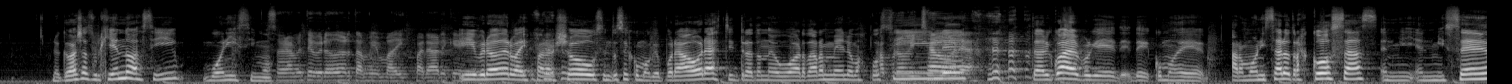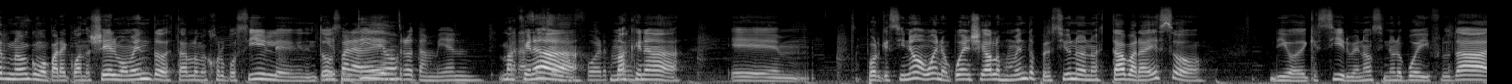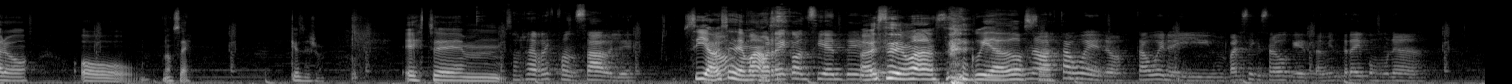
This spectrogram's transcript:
Lo que vaya surgiendo así, buenísimo. Seguramente Brother también va a disparar que... Y Brother va a disparar shows, entonces como que por ahora estoy tratando de guardarme lo más posible. Aprovecha Tal cual, porque de, de- como de armonizar otras cosas en mi, en mi ser, ¿no? Como para cuando llegue el momento de estar lo mejor posible en, en todo Ir para sentido. adentro también. Más para que nada, más que nada. Eh, porque si no, bueno, pueden llegar los momentos, pero si uno no está para eso, digo, ¿de qué sirve, no? Si no lo puede disfrutar o, o no sé, qué sé yo. Este, mm, Sos re responsable. sí, a ¿no? veces de Como más. re consciente. A veces de más. Cuidadosa. No, está bueno, está bueno y me parece que es algo que también trae como una,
